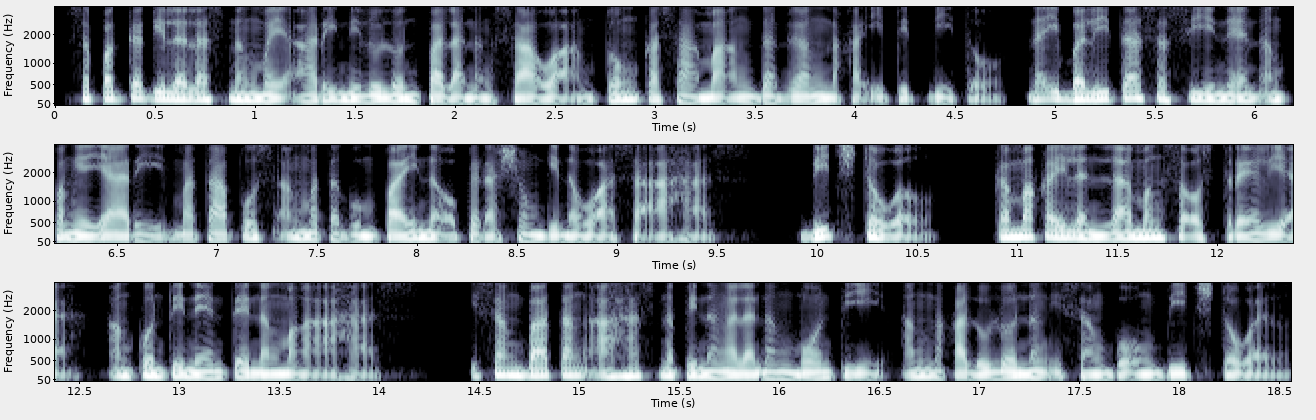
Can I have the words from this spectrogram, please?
Sa pagkagilalas ng may-ari nilulon pala ng sawa ang tong kasama ang dagang nakaipit dito. Naibalita sa CNN ang pangyayari matapos ang matagumpay na operasyong ginawa sa ahas. Beach towel. Kamakailan lamang sa Australia, ang kontinente ng mga ahas. Isang batang ahas na pinangalan ng Monty ang nakalulon ng isang buong beach towel.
